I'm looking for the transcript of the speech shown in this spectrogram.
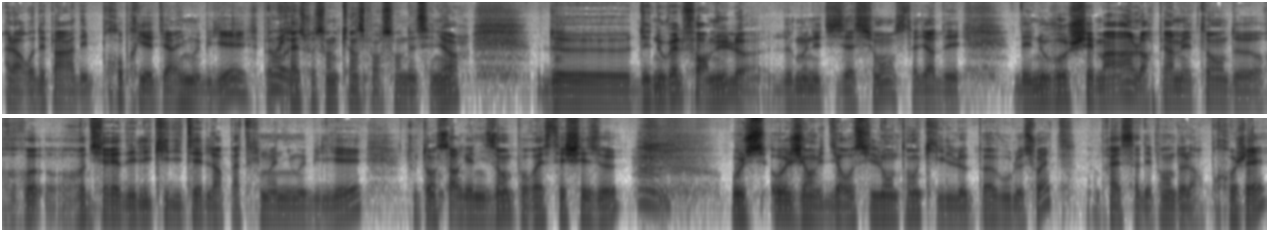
alors au départ à des propriétaires immobiliers, à peu près 75% des seniors, de des nouvelles formules de monétisation, c'est-à-dire des, des nouveaux schémas leur permettant de retirer des liquidités de leur patrimoine immobilier, tout en s'organisant pour rester chez eux. Mmh. J'ai envie de dire aussi longtemps qu'ils le peuvent ou le souhaitent. Après, ça dépend de leur projet.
